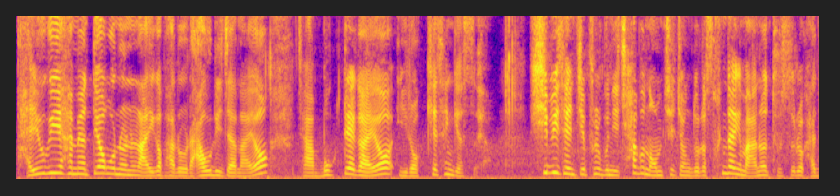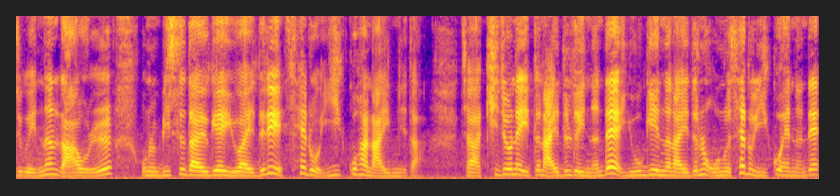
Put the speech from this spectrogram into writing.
다육이 하면 뛰어오르는 아이가 바로 라울이잖아요. 자 목대가요 이렇게 생겼어요. 12cm 풀분이 차고 넘칠 정도로 상당히 많은 두수를 가지고 있는 라울. 오늘 미스 다육의 이 아이들이 새로 입고한 아이입니다. 자 기존에 있던 아이들도 있는데 여기 있는 아이들은 오늘 새로 입고했는데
